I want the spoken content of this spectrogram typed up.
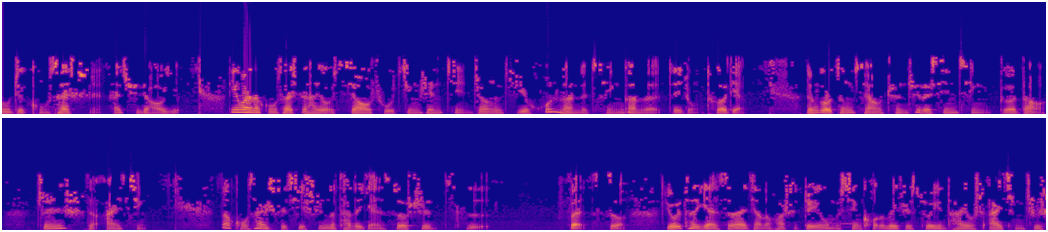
用这个孔塞石来去疗愈。另外呢，孔塞石还有消除精神紧张及混乱的情感的这种特点，能够增强纯粹的心情，得到真实的爱情。那孔塞石其实呢，它的颜色是紫粉色，由于它的颜色来讲的话，是对应我们心口的位置，所以它又是爱情之石。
